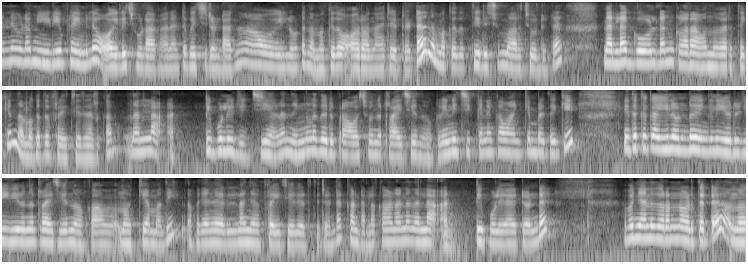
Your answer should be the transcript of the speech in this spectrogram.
ഞാൻ ഇവിടെ മീഡിയം ഫ്ലെയിമിൽ ഓയിൽ ചൂടാക്കാനായിട്ട് വെച്ചിട്ടുണ്ടായിരുന്നു. ആ ഓയിലിലോട്ട് നമുക്കിത് ഓരോന്നായിട്ട് ഇട്ടിട്ട് നമുക്കിത് തിരിച്ചും മറിച്ചു വിട്ടിട്ട് നല്ല ഗോൾഡൻ കളർ ആവുന്ന വരത്തേക്കും നമുക്കിത് ഫ്രൈ ചെയ്തെടുക്കാം. നല്ല അടിപൊളി രുചിയാണ്. നിങ്ങളിതൊരു പ്രാവശ്യം ഒന്ന് ട്രൈ ചെയ്ത് നോക്കണം. ഇനി ചിക്കനൊക്കെ വാങ്ങിക്കുമ്പോഴത്തേക്ക് ഇതൊക്കെ കയ്യിലുണ്ട് എങ്കിൽ ഈ ഒരു രീതിയിൽ ഒന്ന് ട്രൈ ചെയ്ത് നോക്കാം നോക്കിയാൽ മതി. അപ്പോൾ ഞാൻ എല്ലാം ഞാൻ ഫ്രൈ ചെയ്തെടുത്തിട്ടുണ്ട്. കണ്ടല്ലോ കാണാൻ നല്ല അടിപൊളിയായിട്ടുണ്ട്. അപ്പോൾ ഞാൻ ഒരെണ്ണം എടുത്തിട്ട് ഒന്ന്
